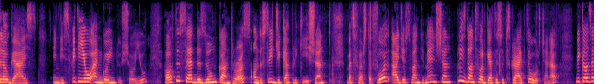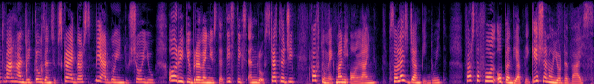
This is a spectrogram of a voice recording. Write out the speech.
Hello guys! In this video I'm going to show you how to set the zoom controls on the Sygic application. But first of all I just want to mention please don't forget to subscribe to our channel because at 100,000 subscribers we are going to show you our YouTube revenue statistics and growth strategy how to make money online. So let's jump into it. First of all open the application on your device.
